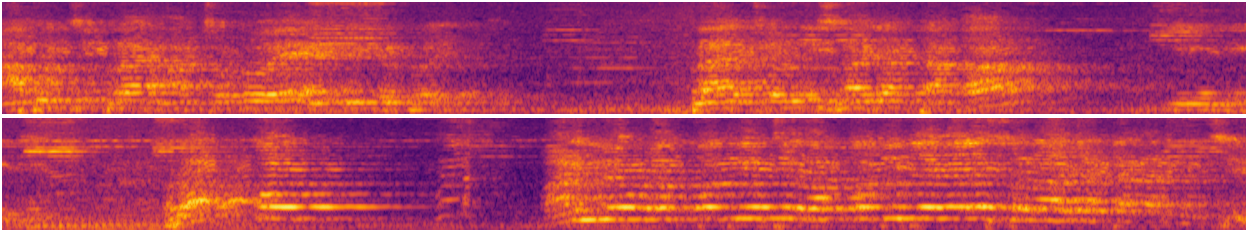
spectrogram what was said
হাফ ইঞ্চি প্রায় হাত ছোট হয়ে হ্যান্ডিক্যাপ হয়ে গেছে। প্রায় চল্লিশ হাজার টাকা নিয়ে নিয়েছে। রক্ত, বাড়ির রক্ত দিয়েছে, রক্ত দিতে গেলে ষোলো হাজার টাকা নিচ্ছে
